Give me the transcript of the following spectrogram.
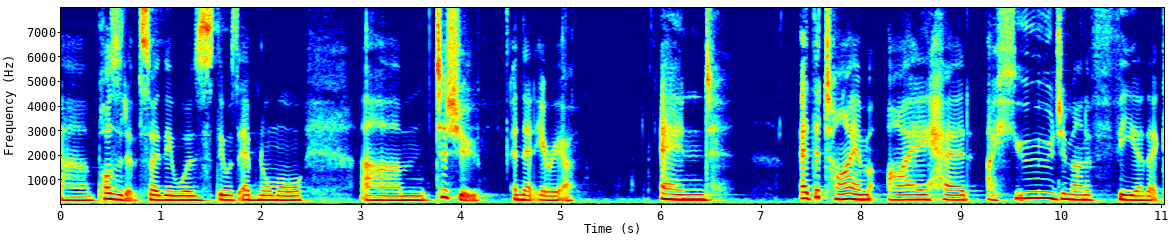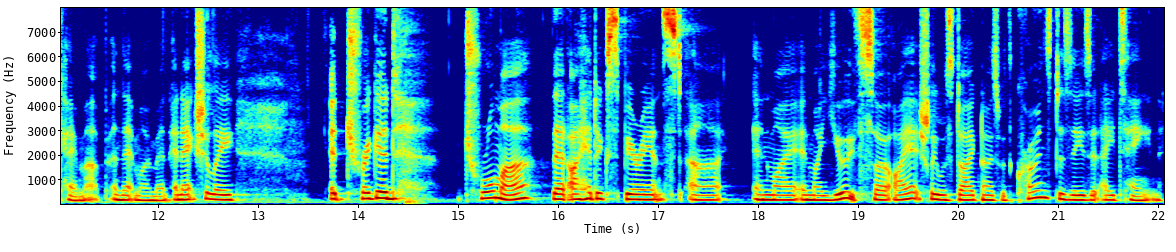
uh, positive. So there was there was abnormal um, tissue in that area, and at the time I had a huge amount of fear that came up in that moment, and actually it triggered trauma that I had experienced uh, in my in my youth. So I actually was diagnosed with Crohn's disease at 18.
